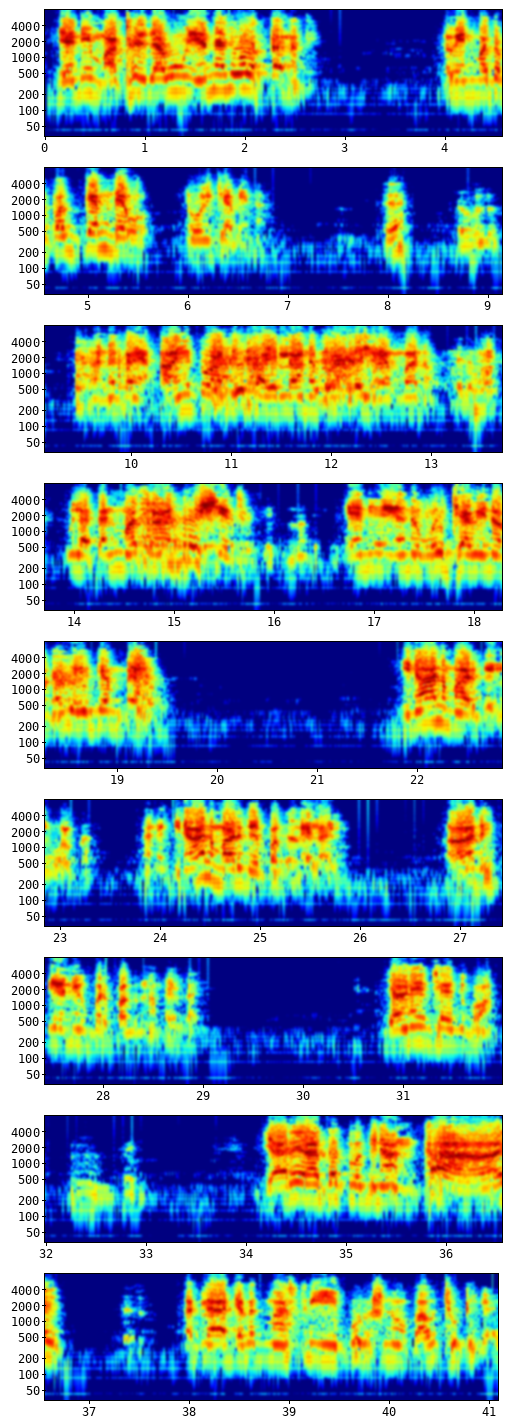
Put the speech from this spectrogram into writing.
જેની માથે જવું એને જ ઓળખતા નથી. હવે એની માથે પગ કેમ દેવો? ઓળખ્યા વિના. અને કઈ અહીં તો આ દેખાય એટલે આને પગ દઈ એમ માનો. ઓલા તન માત્ર અદ્રશ્ય છે. એની એને ઓળખ્યા વિના પગે કેમ મેળો? જ્ઞાન માર્ગે ઓળખ અને જ્ઞાન માર્ગે પગ મેલાય. આ રીતે એની ઉપર પગ ન મેલાય. જાણે છે જ કોણ? જયારે આ તત્વ જ્ઞાન થાય એટલે આ જગતમાં સ્ત્રી પુરુષ નો ભાવ છૂટી જાય.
